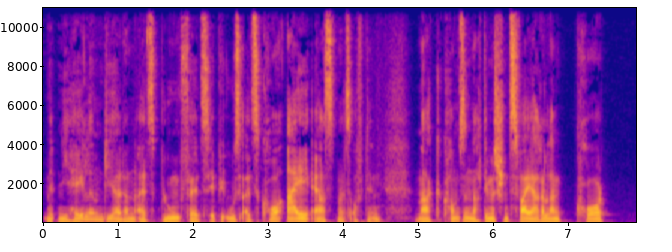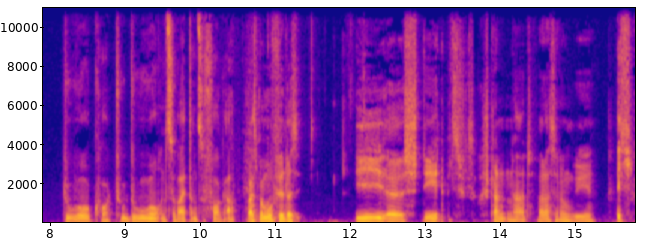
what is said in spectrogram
mit Nihalem, die ja dann als Bloomfeld CPUs als Core i erstmals auf den Markt gekommen sind, nachdem es schon zwei Jahre lang Core Duo, Core 2 Duo und so weiter und so fort gab. Weiß man, wofür das I äh, steht, gestanden hat? War das irgendwie ich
